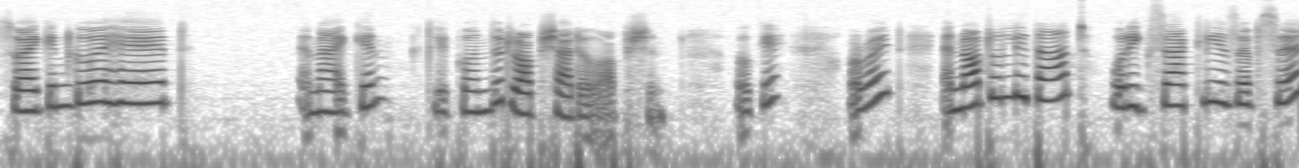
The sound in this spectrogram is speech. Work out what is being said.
so I can go ahead and I can click on the drop shadow option okay alright? And not only that what exactly as I've said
